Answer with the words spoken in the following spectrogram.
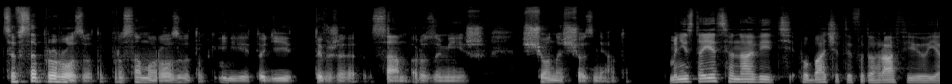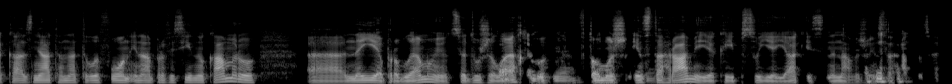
це все про розвиток, про саморозвиток, і тоді ти вже сам розумієш, що на що знято. Мені здається, навіть побачити фотографію, яка знята на телефон і на професійну камеру, е, не є проблемою. Це дуже легко. В тому ж інстаграмі, який псує якість, ненавиджу інстаграм за це.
